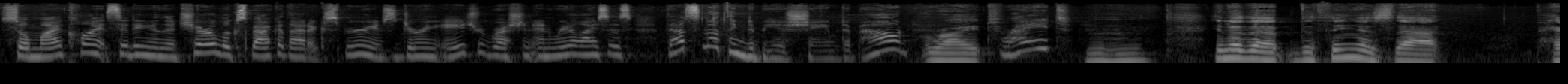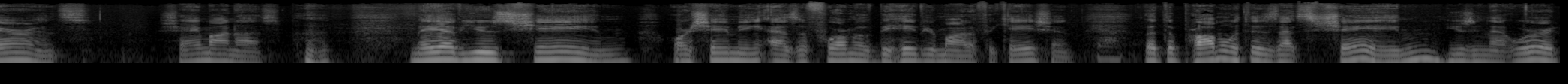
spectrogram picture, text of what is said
so my client sitting in the chair looks back at that experience during age regression and realizes that's nothing to be ashamed about. Right. right? You know, the, the thing is that parents, shame on us, may have used shame or shaming as a form of behavior modification. Yeah. But the problem with it is that shame, using that word,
